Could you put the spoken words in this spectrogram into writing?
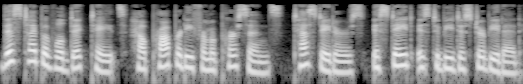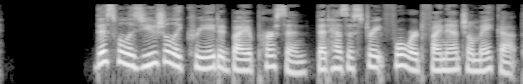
This type of will dictates how property from a person's, testator's, estate is to be distributed. This will is usually created by a person that has a straightforward financial makeup.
